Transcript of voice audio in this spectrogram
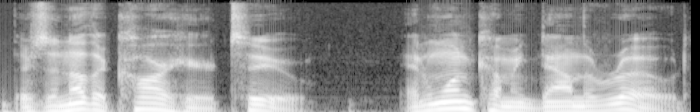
There's another car here, too, and one coming down the road.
